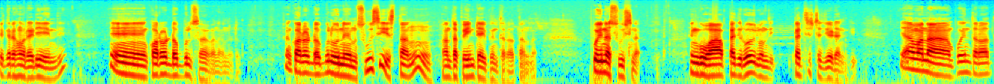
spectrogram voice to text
విగ్రహం రెడీ అయింది. కొరవ డబ్బులు స్వామి అని అన్నాడు. కొరవ డబ్బులు నేను చూసి ఇస్తాను అంత పెయింట్ అయిపోయిన తర్వాత అన్న. పోయినా చూసిన. ఇంకో పది రోజులు ఉంది ప్రతిష్ట చేయడానికి. ఏమన్నా పోయిన తర్వాత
